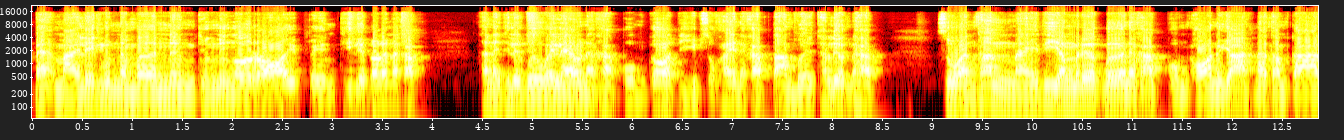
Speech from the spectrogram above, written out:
แปะหมายเลขรุ่นนัมเบอร์หนึ่งถึงหนึ่งร้อยเป็นที่เรียบร้อยแล้วนะครับท่านไหนที่เลือกเบอร์ไว้แล้วนะครับ ผมก็จะหยิบส่งให้นะครับ ตามเบอร์ที่ท่านเลือกนะครับ ส่วนท่านไหนที่ยังไม่เลือกเบอร์นะครับ ผมขออนุญาตนะทำการ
